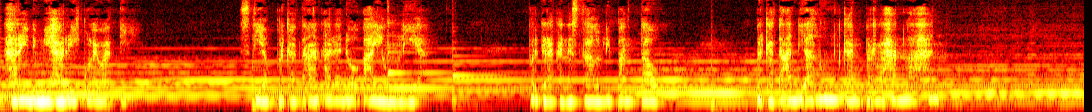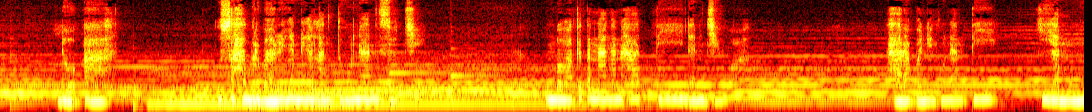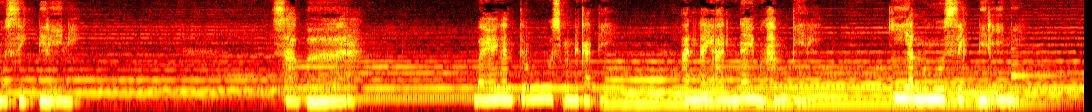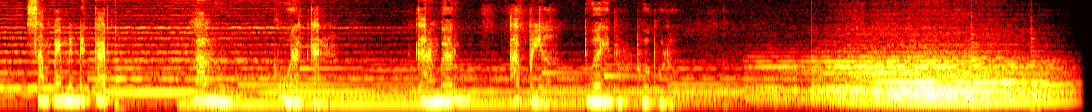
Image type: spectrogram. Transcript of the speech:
Hari demi hari kulewati. Setiap perkataan ada doa yang mulia. Pergerakannya selalu dipantau. Perkataan dialunkan perlahan-lahan. Doa, usaha berbarengan dengan lantunan suci. Membawa ketenangan hati dan jiwa. Harapan yang ku nanti Sabar. Bayangan terus mendekati. Andai-andai menghampiri. Kian memusik diri ini. Sampai mendekat. Lalu kuuratkan. Karang baru April 2020.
